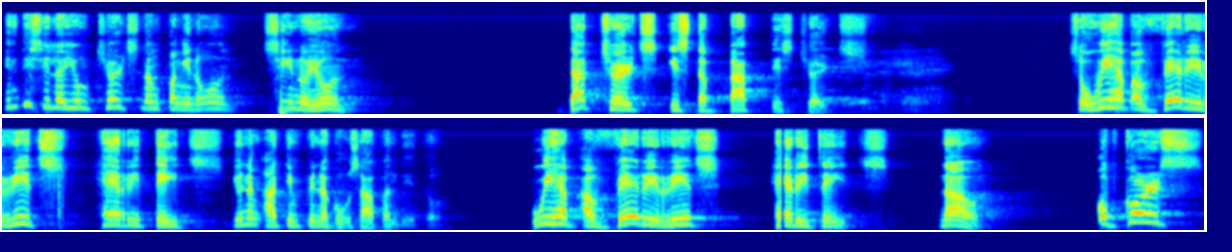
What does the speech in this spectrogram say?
hindi sila yung church ng Panginoon. Sino yon? That church is the Baptist church. So we have a very rich heritage. Yun ang ating pinag-uusapan dito. We have a very rich heritage. Now, of course,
